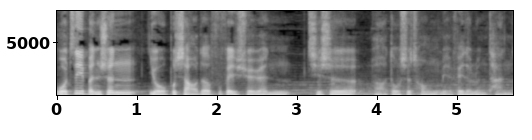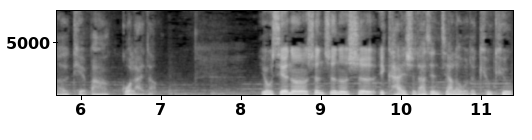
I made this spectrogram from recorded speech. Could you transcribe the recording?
我自己本身有不少的付费学员，其实啊都是从免费的论坛和贴吧过来的。有些呢，甚至呢是一开始他先加了我的 QQ，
